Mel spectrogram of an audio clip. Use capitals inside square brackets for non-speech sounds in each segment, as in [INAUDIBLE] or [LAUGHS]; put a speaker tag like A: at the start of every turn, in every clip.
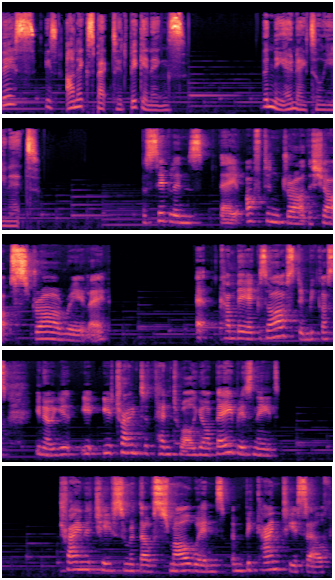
A: This is Unexpected Beginnings, the neonatal unit.
B: The siblings, they often draw the short straw, really. It can be exhausting because, you know, you, you, you're trying to tend to all your baby's needs. Try and achieve some of those small wins and be kind to yourself.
